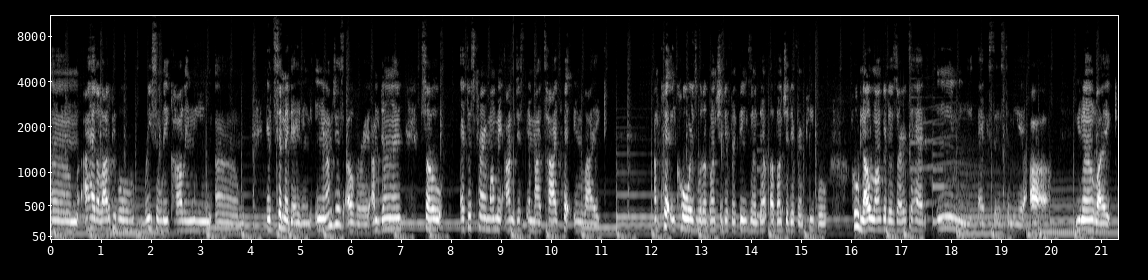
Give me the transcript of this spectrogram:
Um, I had a lot of people recently calling me um, intimidating, and I'm just over it. I'm done. So at this current moment, I'm just in my tie cutting like I'm cutting cords with a bunch of different things and a, a bunch of different people who no longer deserve to have any access to me at all. You know, like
